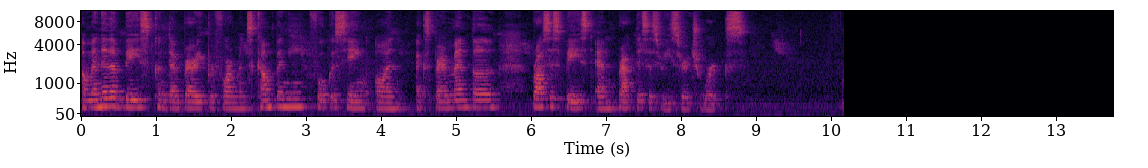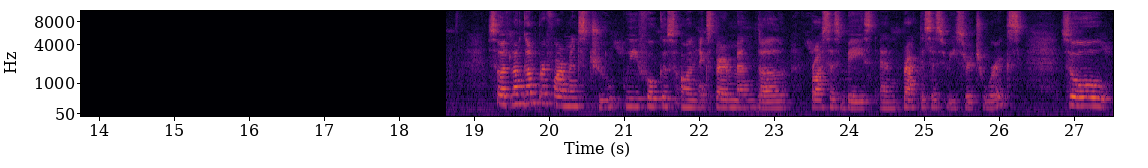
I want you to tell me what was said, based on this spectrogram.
a Manila-based contemporary performance company focusing on experimental, process-based, and practices research works. So at Langgam Performance Troupe, we focus on experimental, process-based, and practices research works. So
